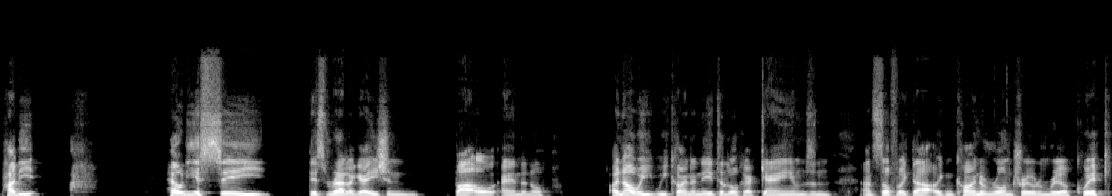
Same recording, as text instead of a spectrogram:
Paddy, how do you see this relegation battle ending up? I know we, we kind of need to look at games and, and stuff like that. I can kind of run through them real quick.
